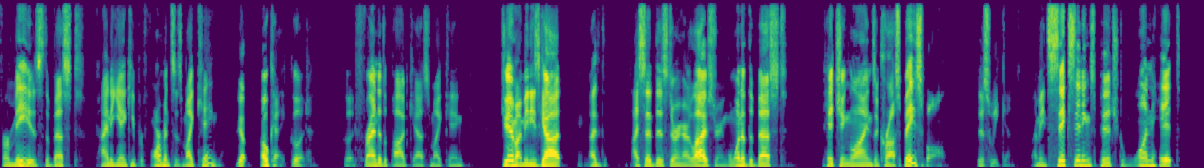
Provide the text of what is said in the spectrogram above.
for me is the best kind of Yankee performance is Mike King. Yep. Okay, good. Good. Friend of the podcast, Mike King. Jim, I mean he's got I I said this during our live stream, one of the best pitching lines across baseball this weekend. I mean 6 innings pitched, one hit,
